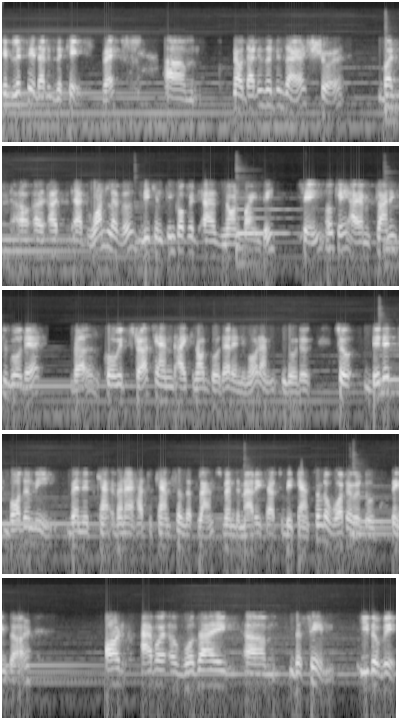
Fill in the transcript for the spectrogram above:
if let's say that is the case, right? Um, now, that is a desire, sure. But uh, at, at one level, we can think of it as non binding, saying, okay, I am planning to go there. Well, COVID struck and I cannot go there anymore. I'm going to. So, did it bother me when, it when I had to cancel the plans, when the marriage had to be canceled, or whatever those things are? or was I um, the same? Either way,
